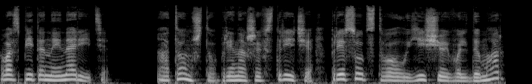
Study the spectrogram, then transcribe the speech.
воспитанной Нарите». О том, что при нашей встрече присутствовал еще и Вальдемар,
